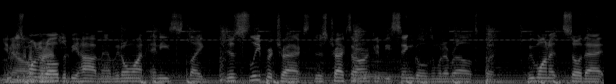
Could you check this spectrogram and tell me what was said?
You we know, just want it all to be hot, man. We don't want any like just sleeper tracks. There's tracks that aren't going to be singles and whatever else, but we want it so that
